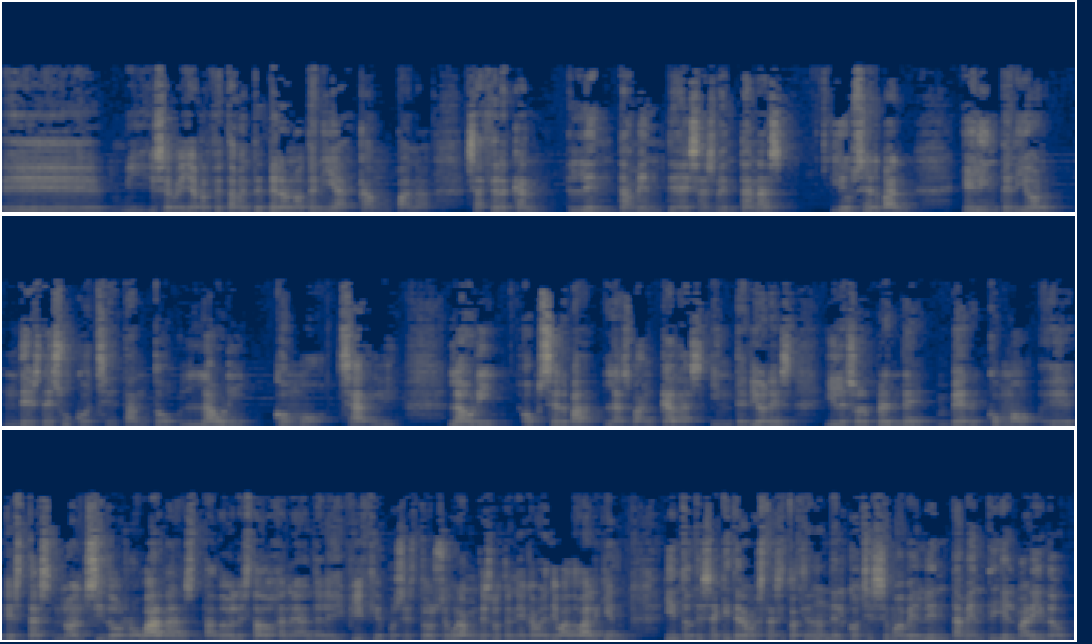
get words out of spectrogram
eh, y, se veía perfectamente, pero no tenía campana. Se acercan lentamente a esas ventanas y observan el interior desde su coche, tanto Laurie como Charlie. Laurie observa las bancadas interiores y le sorprende ver cómo eh, estas no han sido robadas, dado el estado general del edificio, pues esto seguramente se lo tenía que haber llevado alguien. Y entonces aquí tenemos esta situación donde el coche se mueve lentamente y el marido,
